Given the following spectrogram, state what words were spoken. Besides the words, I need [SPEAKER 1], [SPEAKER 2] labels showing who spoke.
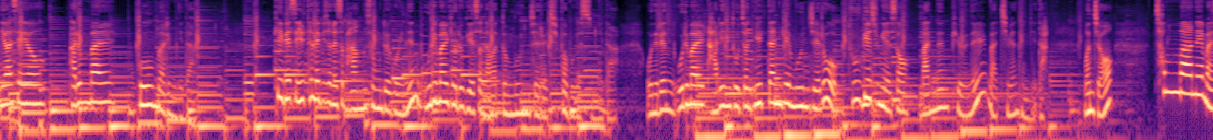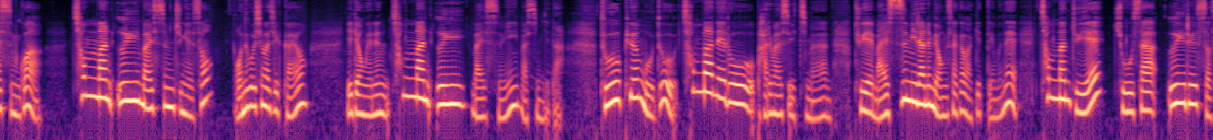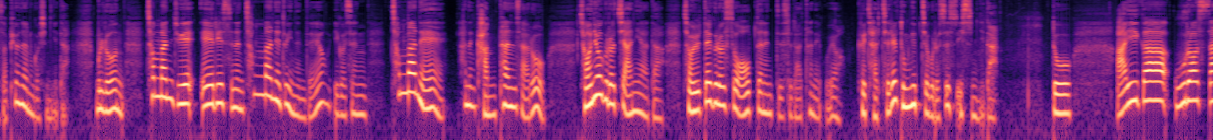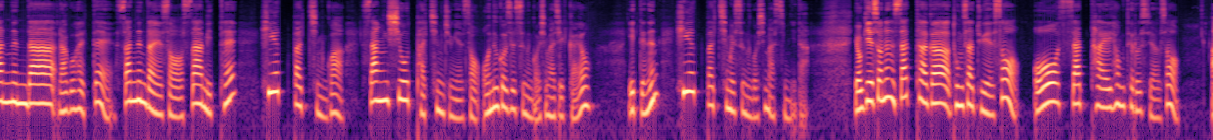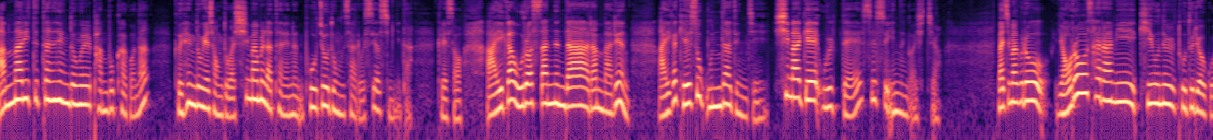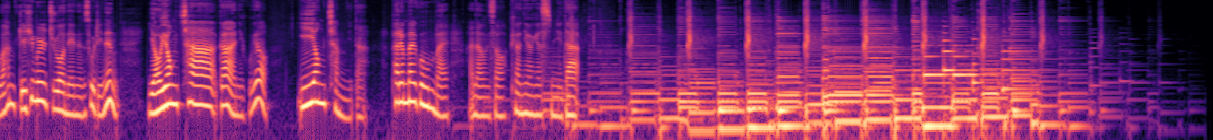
[SPEAKER 1] 안녕하세요. 바른말, 고운말입니다. KBS 1텔레비전에서 방송되고 있는 우리말 겨루기에서 나왔던 문제를 짚어보겠습니다. 오늘은 우리말 달인 도전 1단계 문제로 두 개 중에서 맞는 표현을 맞히면 됩니다. 먼저, 천만의 말씀과 천만의 말씀 중에서 어느 것이 맞을까요? 이 경우에는 천만의 말씀이 맞습니다. 두 표현 모두 천만에로 발음할 수 있지만 뒤에 말씀이라는 명사가 왔기 때문에 천만 뒤에 조사의를 써서 표현하는 것입니다. 물론 천만 뒤에 에를 쓰는 천만에도 있는데요. 이것은 천만에 하는 감탄사로 전혀 그렇지 아니하다, 절대 그럴 수 없다는 뜻을 나타내고요. 그 자체를 독립적으로 쓸 수 있습니다. 또 아이가 울어 쌓는다 라고 할 때 쌓는다에서 싸 밑에 히읗 받침과 쌍시옷 받침 중에서 어느 것을 쓰는 것이 맞을까요? 이때는 히읗 받침을 쓰는 것이 맞습니다. 여기에서는 쌓다가 동사 뒤에서 어 쌓다의 형태로 쓰여서 앞말이 뜻하는 행동을 반복하거나 그 행동의 정도가 심함을 나타내는 보조동사로 쓰였습니다. 그래서 아이가 울어 쌓는다 란 말은 아이가 계속 운다든지 심하게 울 때 쓸 수 있는 것이죠. 마지막으로 여러 사람이 기운을 돋으려고 함께 힘을 주어내는 소리는 여영차가 아니고요. 이영차입니다. 바른말 고운말 아나운서 변희영이었습니다.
